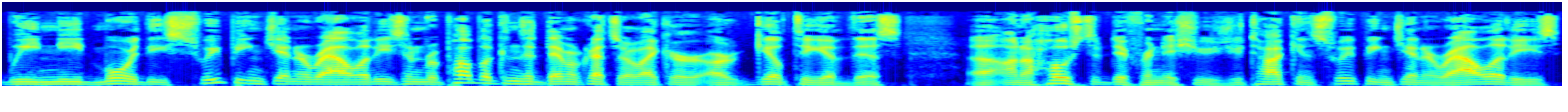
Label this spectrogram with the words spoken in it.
we need more. These sweeping generalities, and Republicans and Democrats are like are, are guilty of this uh, on a host of different issues. You talk in sweeping generalities,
